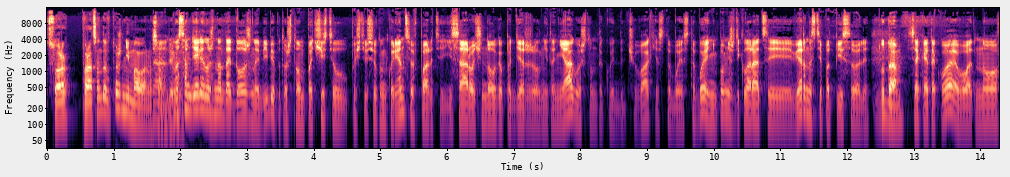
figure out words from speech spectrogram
40% тоже немало, на да, самом деле. На самом деле нужно дать должное Биби, потому что он почистил почти всю конкуренцию в партии. И Сар очень долго поддерживал Нетаньягу, что он такой, да чувак, я с тобой, я с тобой. Они, помнишь, декларации верности подписывали. Ну да. Всякое такое, вот. Но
